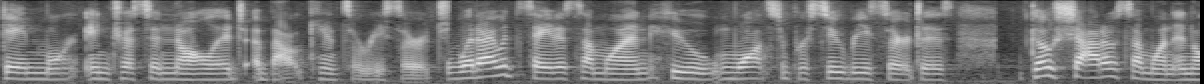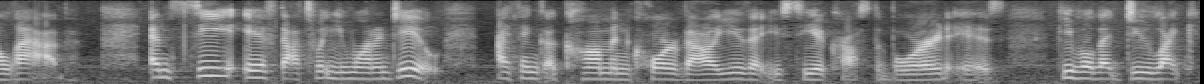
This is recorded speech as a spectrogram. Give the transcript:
gain more interest and knowledge about cancer research. What I would say to someone who wants to pursue research is go shadow someone in a lab and see if that's what you want to do. I think a common core value that you see across the board is people that do like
